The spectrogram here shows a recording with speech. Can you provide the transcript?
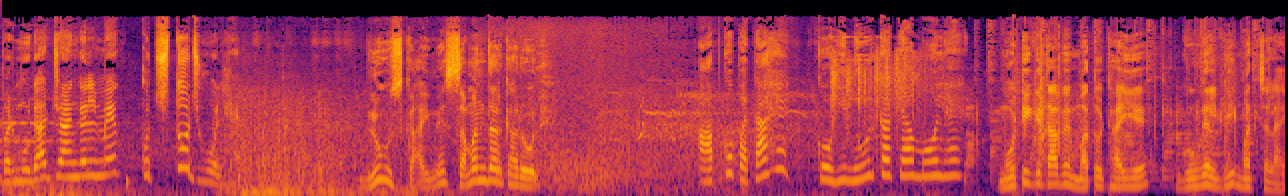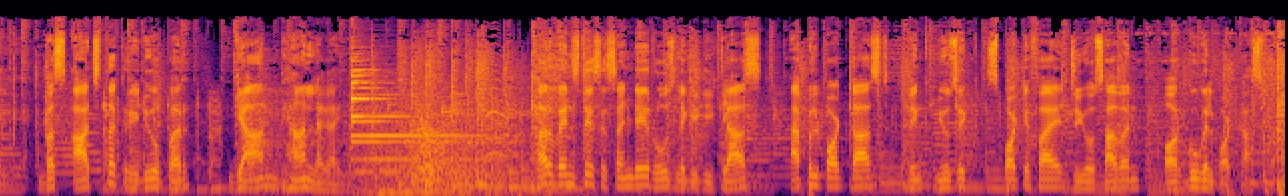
बरमुडा ट्रायंगल में कुछ तो झोल है। ब्लू स्काई में समंदर का रोल है। आपको पता है कोहिनूर का क्या मोल है? मोटी किताबें मत उठाइए गूगल भी मत चलाइए। बस आज तक रेडियो पर ज्ञान ध्यान लगाइए। हर वेंसडे से संडे रोज लगेगी class Apple podcast Wynk music Spotify Jio Saavn और गूगल पॉडकास्ट पर।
